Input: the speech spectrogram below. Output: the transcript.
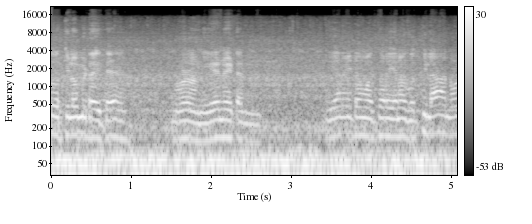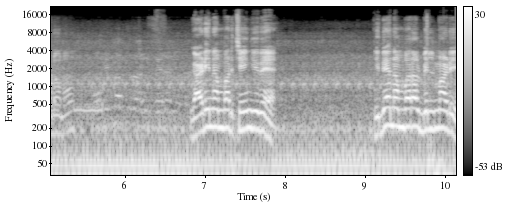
ಒಂದೂವರೆ ಕಿಲೋಮೀಟ್ರ್ ಐತೆ. ನೋಡೋಣ ಏನು ಐಟಮ್ ಏನು ಐಟಮ್ ಹಾಕ್ತಾರೋ ಏನೋ ಗೊತ್ತಿಲ್ಲ ನೋಡೋಣ. ಗಾಡಿ ನಂಬರ್ ಚೇಂಜ್ ಇದೆ. ಇದೇ ನಂಬರಲ್ಲಿ ಬಿಲ್ ಮಾಡಿ.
